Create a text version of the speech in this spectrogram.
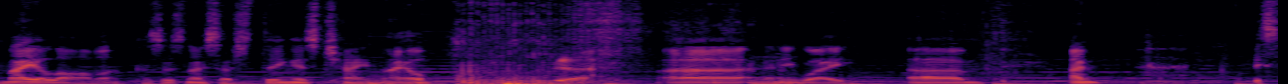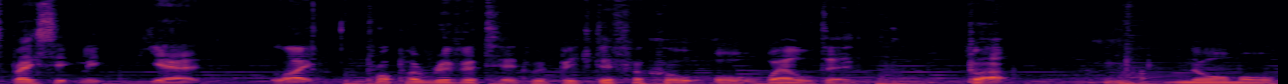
mail armor because there's no such thing as chainmail. yeah. Uh, anyway, um, and it's basically yeah, like proper riveted would be difficult or welded, but normal.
